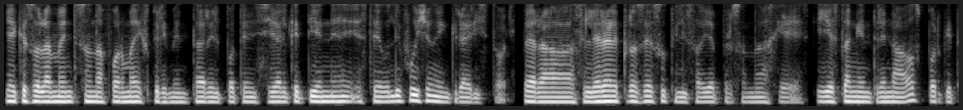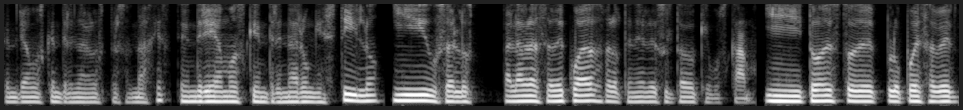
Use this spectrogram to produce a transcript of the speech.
ya que solamente es una forma de experimentar el potencial que tiene Stable Diffusion en crear historia. Para acelerar el proceso utilizaría personajes que ya están entrenados porque tendríamos que entrenar los personajes. Tendríamos que entrenar un estilo y usar los palabras adecuadas para obtener el resultado que buscamos. Y todo esto lo puedes saber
